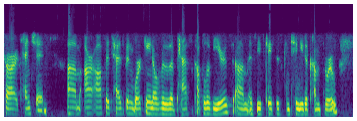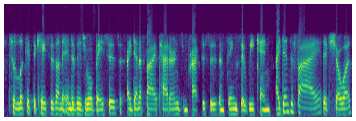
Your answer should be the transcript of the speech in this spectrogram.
to our attention. Um, our office has been working over the past couple of years um, as these cases continue to come through to look at the cases on an individual basis, identify patterns and practices and things that we can identify that show us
